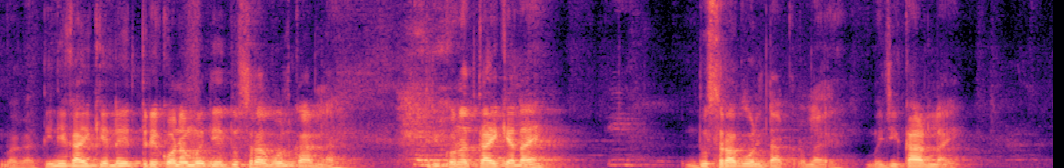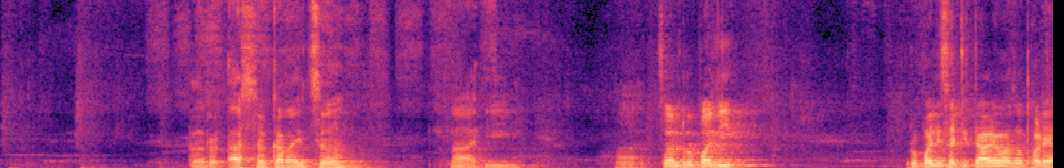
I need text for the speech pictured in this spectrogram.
बघा तिने काय केलं आहे त्रिकोणामध्ये दुसरा गोल काढला आहे त्रिकोणात काय केलाय? दुसरा गोल टाकलाय म्हणजे काढला आहे तर असं करायचं नाही. हां चल रुपाली. रुपालीसाठी टाळ्या वाजा थोड्या.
